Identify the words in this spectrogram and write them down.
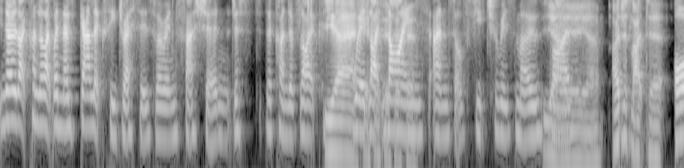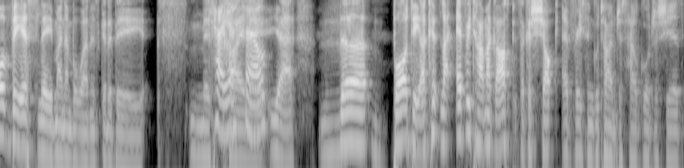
you know, like kind of like when those galaxy dresses were in fashion, just the kind of like Yes, weird yes, like yes, lines and sort of futurismo Yeah, vibes. yeah, yeah. I just liked it. Obviously, my number one is going to be Miss KSL. Kylie. Yeah, the body. I could like every time I gasp, it's like a shock every single time, just how gorgeous she is.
